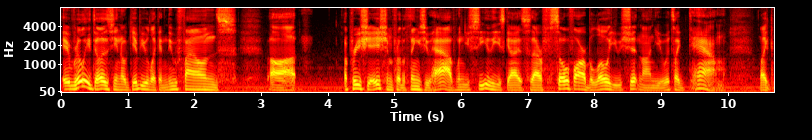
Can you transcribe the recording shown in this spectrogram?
it really does, you know, give you like a newfound, uh, appreciation for the things you have when you see these guys that are so far below you shitting on you. It's like, damn, like,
